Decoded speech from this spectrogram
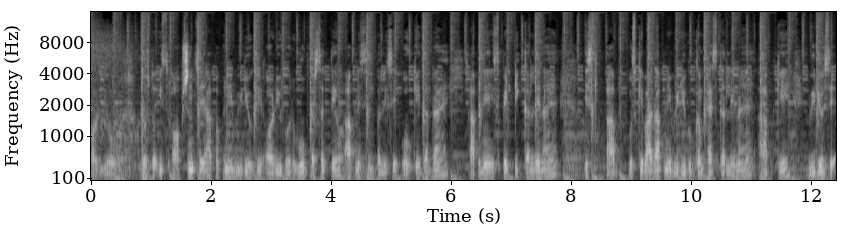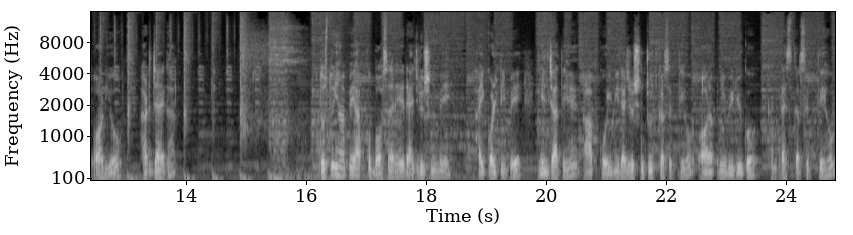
ऑडियो दोस्तों, इस ऑप्शन से आप अपने वीडियो के ऑडियो को रिमूव कर सकते हो। आपने सिंपल इसे ओके करना है, आपने इस पर टिक कर लेना है। इस, आप, उसके बाद आपने वीडियो को कंप्रेस कर लेना है। आपके वीडियो से ऑडियो हट जाएगा। दोस्तों, यहाँ पे आपको बहुत सारे रेजोल्यूशन में हाई क्वालिटी पे मिल जाते हैं। आप कोई भी रेजोल्यूशन चूज़ कर सकते हो और अपनी वीडियो को कंप्रेस कर सकते हो।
